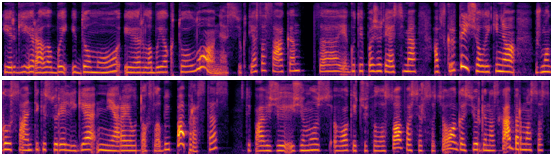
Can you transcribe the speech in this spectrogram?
irgi yra labai įdomu ir labai aktualu, nes juk tiesą sakant, jeigu tai pažiūrėsime, apskritai šio laikinio žmogaus santykis su religija nėra jau toks labai paprastas. Tai pavyzdžiui, žymus vokiečių filosofas ir sociologas Jurginas Habermasas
